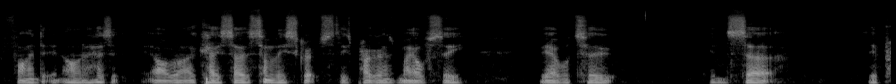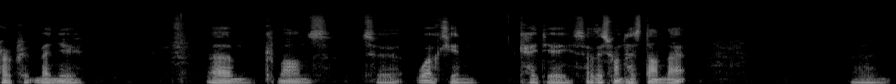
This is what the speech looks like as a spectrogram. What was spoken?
find it in. Oh, it has it. Oh, right. Okay. So some of these scripts, these programs may obviously be able to insert the appropriate menu um, commands to work in KDE. So this one has done that. Um,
